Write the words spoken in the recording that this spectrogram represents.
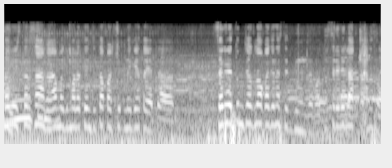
सविस्तर सांगा. म्हणजे मला त्यांची तपासणी घेता येतात. सगळे तुमच्याच लोकांचे नसतात घेऊन जा दुसरे बी लागतात ना.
